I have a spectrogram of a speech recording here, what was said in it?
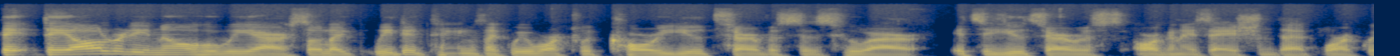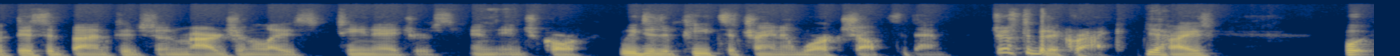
they, they already know who we are. So like we did things like we worked with Core Youth Services, who are it's a youth service organization that work with disadvantaged and marginalized teenagers in Inchicore. We did a pizza training workshop for them. Just a bit of crack, Yeah. right? But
